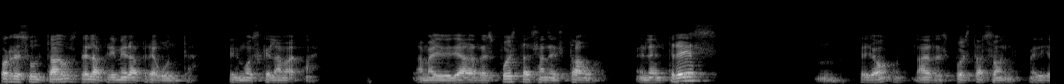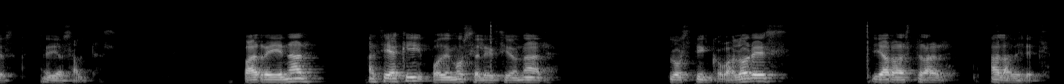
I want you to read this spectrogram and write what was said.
los resultados de la primera pregunta. Vemos que la, la mayoría de las respuestas han estado en el 3, pero las respuestas son medias, medias altas. Para rellenar hacia aquí podemos seleccionar los cinco valores y arrastrar a la derecha.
